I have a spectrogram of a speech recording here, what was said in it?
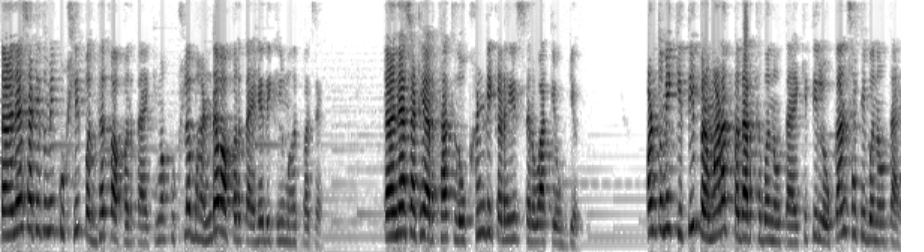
तळण्यासाठी तुम्ही कुठली पद्धत वापरताय किंवा कुठलं भांडं वापरताय हे देखील महत्वाचं आहे. तळण्यासाठी अर्थात लोखंडी कढई सर्वात योग्य. पण तुम्ही किती प्रमाणात पदार्थ बनवताय किती लोकांसाठी बनवताय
